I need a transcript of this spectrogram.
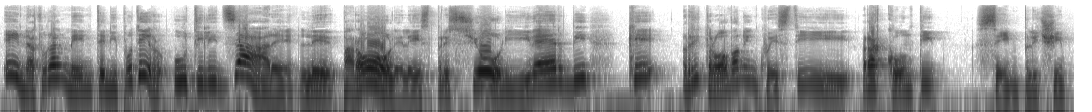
e naturalmente di poter utilizzare le parole, le espressioni, i verbi che ritrovano in questi racconti semplici.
